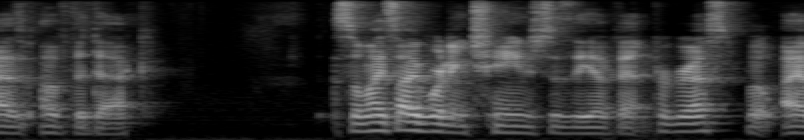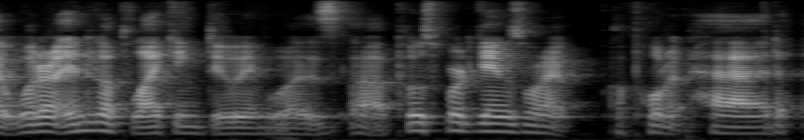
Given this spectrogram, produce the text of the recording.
as of the deck. So my sideboarding changed as the event progressed, but I, what I ended up liking doing was uh, post board games when my opponent had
